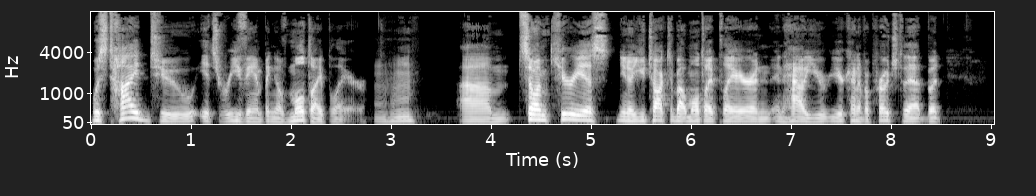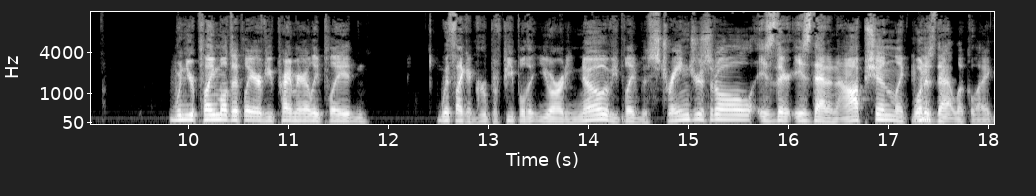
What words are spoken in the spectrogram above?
was tied to its revamping of multiplayer hmm um, so i'm curious you know you talked about multiplayer and, and how you, your kind of approach to that but when you're playing multiplayer have you primarily played with like a group of people that you already know? Have you played with strangers at all? Is there is that an option? Like what Mhm. does that look like?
